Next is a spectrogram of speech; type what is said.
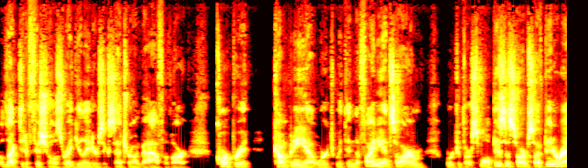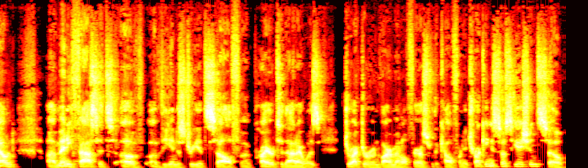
elected officials, regulators, et cetera, on behalf of our corporate company. Uh, worked within the finance arm, worked with our small business arm. So I've been around uh, many facets of, of the industry itself. Uh, prior to that, I was director of environmental affairs for the California Trucking Association. So,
